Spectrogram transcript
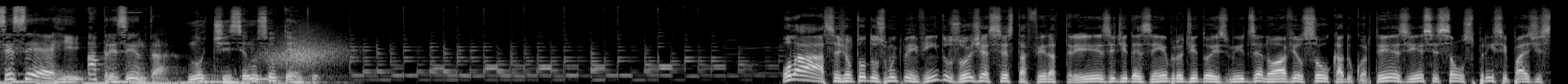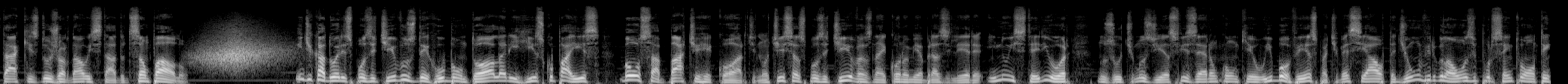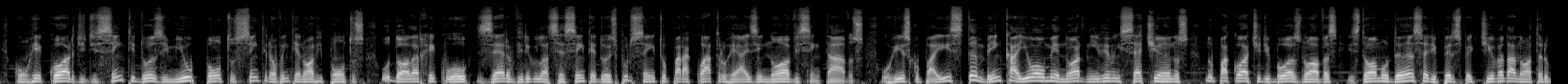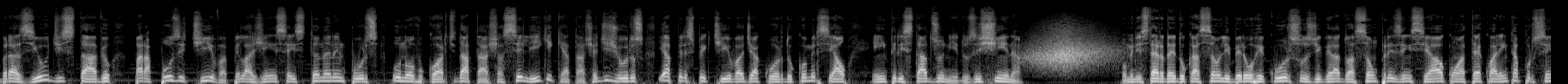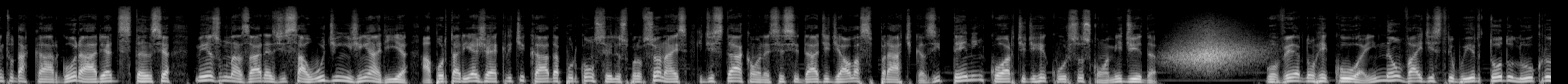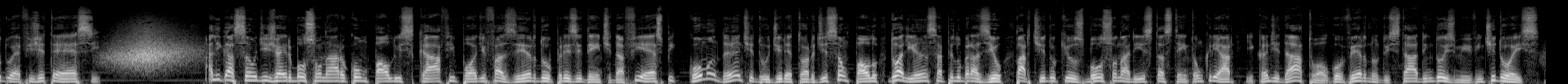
CCR apresenta Notícia no seu tempo. Olá, sejam todos muito bem-vindos. Hoje é sexta-feira, 13 de dezembro de 2019. Eu sou o Cado Cortez e esses são os principais destaques do jornal Estado de São Paulo. Indicadores positivos derrubam dólar e risco país. Bolsa bate recorde. Notícias positivas na economia brasileira e no exterior nos últimos dias fizeram com que o Ibovespa tivesse alta de 1,11% ontem, com recorde de 112.199 pontos. O dólar recuou 0,62% para R$ 4,09. O risco país também caiu ao menor nível em sete anos. No pacote de boas novas estão a mudança de perspectiva da nota do Brasil de estável para positivo positiva pela agência Standard Poor's o novo corte da taxa Selic, que é a taxa de juros, e a perspectiva de acordo comercial entre Estados Unidos e China. O Ministério da Educação liberou recursos de graduação presencial com até 40% da carga horária à distância, mesmo nas áreas de saúde e engenharia. A portaria já é criticada por conselhos profissionais que destacam a necessidade de aulas práticas e temem corte de recursos com a medida. Governo recua e não vai distribuir todo o lucro do FGTS. A ligação de Jair Bolsonaro com Paulo Scaff pode fazer do presidente da Fiesp comandante do diretório de São Paulo do Aliança pelo Brasil, partido que os bolsonaristas tentam criar e candidato ao governo do estado em 2022.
